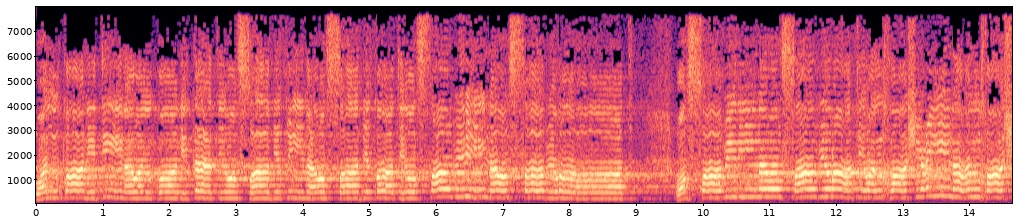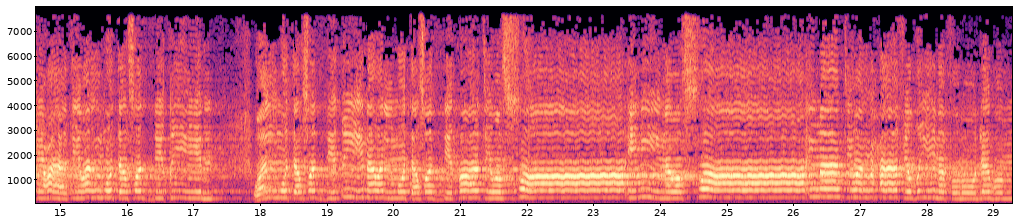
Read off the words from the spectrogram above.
والقانتين والقانتات والصادقين والصادقات والصابرين والصابرات والصابرين والصابرات والخاشعين والخاشعات والمتصدقين والمتصدقين والمتصدقات والصائمين والصائمات والحافظين فروجهم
